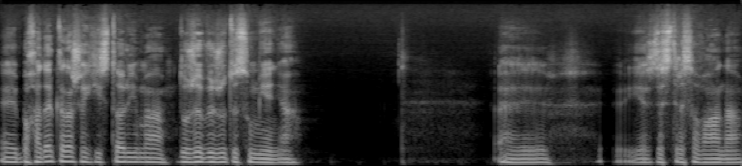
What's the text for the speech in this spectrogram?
E, bohaterka naszej historii ma duże wyrzuty sumienia. E, jest zestresowana,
